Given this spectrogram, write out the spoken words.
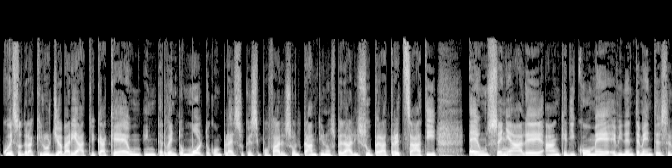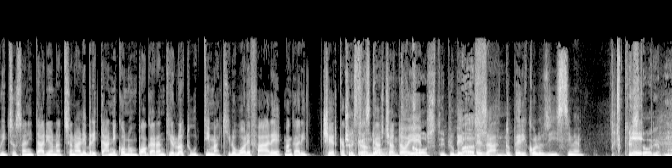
questo della chirurgia bariatrica che è un intervento molto complesso che si può fare soltanto in ospedali super attrezzati, è un segnale anche di come evidentemente il Servizio Sanitario Nazionale britannico non può garantirlo a tutti, ma chi lo vuole fare magari cerca queste Cercando scarciatoie anche costi più bassi. Esatto, Mm. pericolosissime. Che E- storia. Mm.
